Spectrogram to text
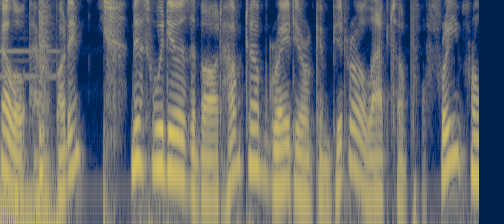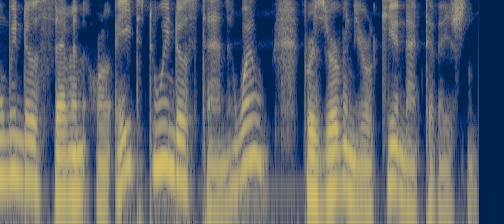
Hello everybody! This video is about how to upgrade your computer or laptop for free from Windows 7 or 8 to Windows 10 while preserving your key and activation.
